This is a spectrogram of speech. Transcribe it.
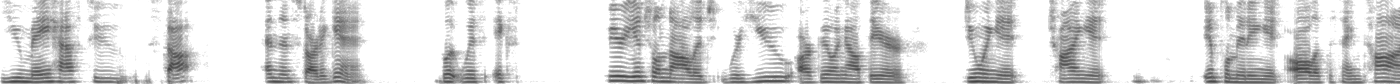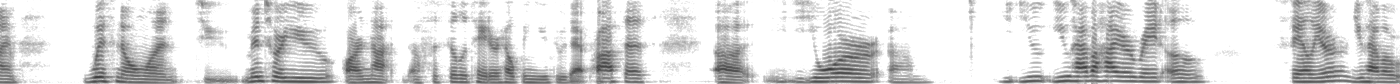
you may have to stop and then start again. But with experiential knowledge where you are going out there doing it, trying it, implementing it all at the same time with no one to mentor you or not a facilitator helping you through that process, uh, your, um, you, you have a higher rate of failure, you have a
